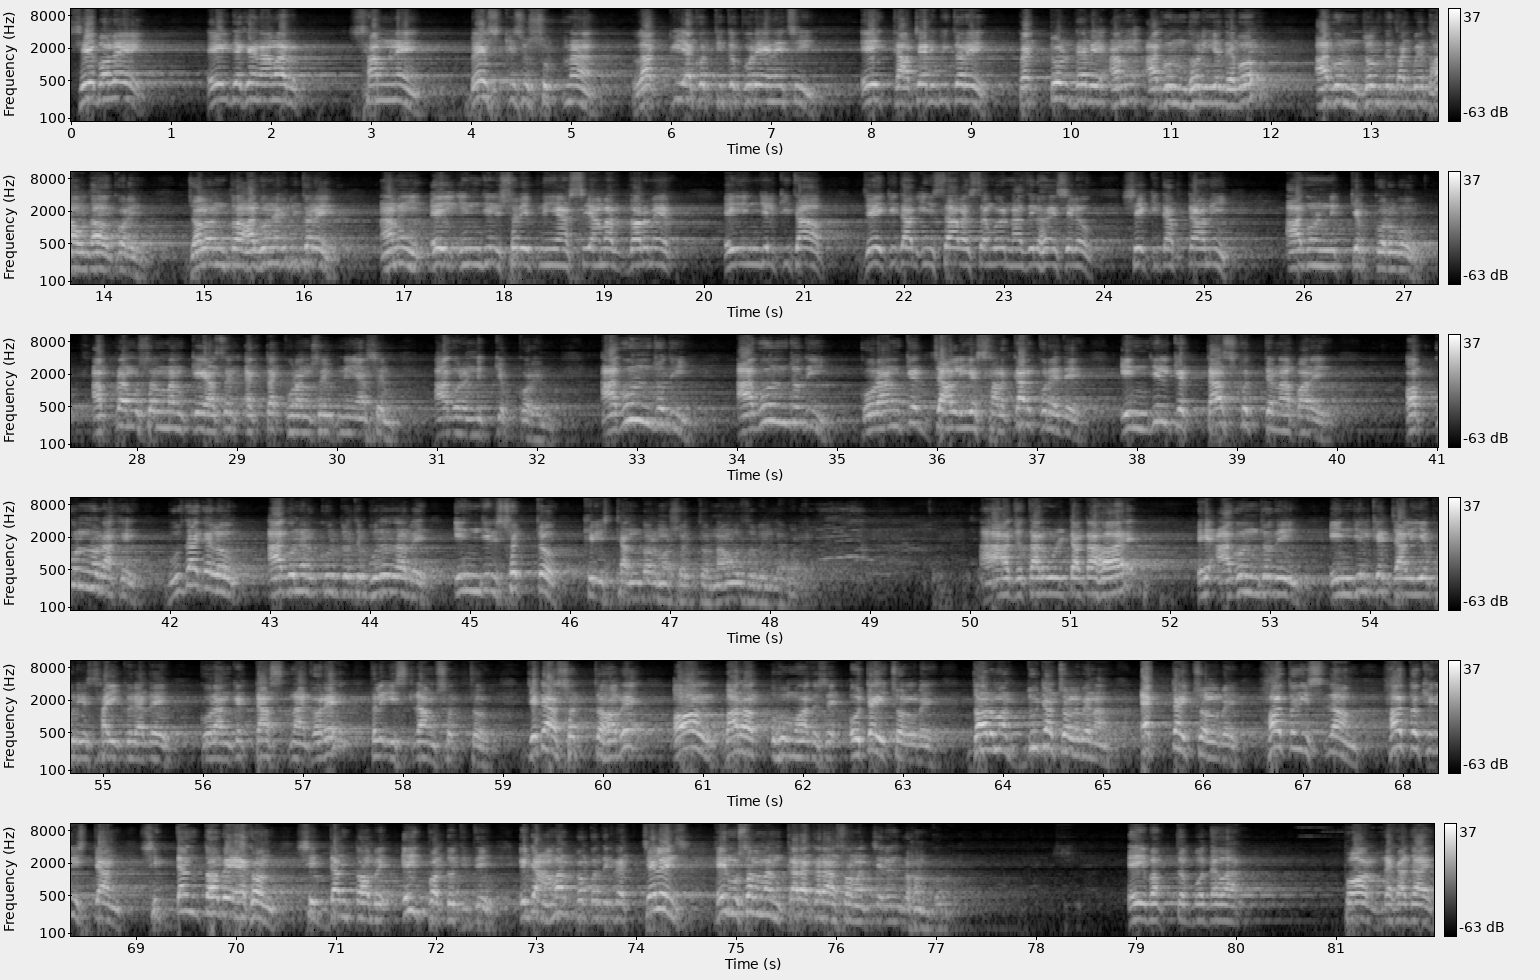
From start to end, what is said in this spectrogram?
সে বলে, এই দেখেন আমার সামনে বেশ কিছু শুকনা লাকড়ি একত্রিত করে এনেছি। এই কাঠের ভিতরে পেট্রোল ঢেলে আমি আগুন ধরিয়ে দেব। আগুন জ্বলতে থাকবে ধাও ধাও করে। জ্বলন্ত আগুনের ভিতরে আমি এই ইঞ্জিল শরীফ নিয়ে আসছি আমার ধর্মের। এই ইঞ্জিল কিতাব, যে কিতাব ঈসা আলাইসলামের নাজিল হয়েছিল, সেই কিতাবটা আমি আগুন নিক্ষেপ করব। আপনারা মুসলমান কে আছেন? একটা কোরআন শরীফ নিয়ে আসেন, আগুনে নিক্ষেপ করেন। আগুন যদি আগুন যদি কোরআনকে জ্বালিয়ে সরকার করে দেয়, ইঞ্জিলকে টাচ করতে না পারে, অক্ষুণ্ণ রাখে, বোঝা গেল আগুনের ক্ষুদ্রতে বোঝা যাবে, ইঞ্জিল সত্য, খ্রিস্টান ধর্ম সত্য, নাউজুবিল্লাহ বলে। আজ তার উল্টাটা হয়, এই আগুন যদি ইঞ্জিলকে জ্বালিয়ে পুড়িয়ে ছাই করে দেয় কোরআনকে টাচ না করে, তাহলে ইসলাম সত্য। যেটা সত্য হবে, অল ভারত উপমহাদেশে ওইটাই চলবে। ধর্ম দুটা চলবে না, একটাই চলবে। হয়তো ইসলাম, হয়তো খ্রিস্টান, সিদ্ধান্ত হবে এখন, সিদ্ধান্ত হবে এই পদ্ধতিতে। এটা আমার পক্ষ থেকে একটা চ্যালেঞ্জ হে মুসলমান, কারা কারা আসো আমার চ্যালেঞ্জ গ্রহণ করো। এই বক্তব্য দেওয়ার পর দেখা যায়,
